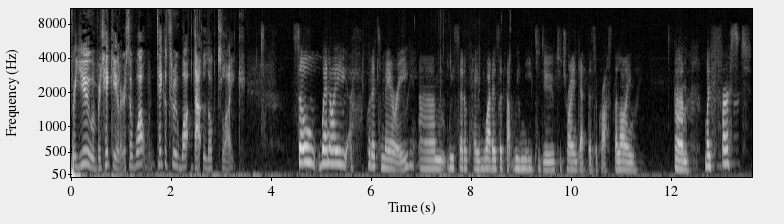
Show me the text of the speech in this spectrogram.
for you in particular. So what take us through what that looked like. So when I put it to Mary, um, we said, okay, what is it that we need to do to try and get this across the line? Um, my first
